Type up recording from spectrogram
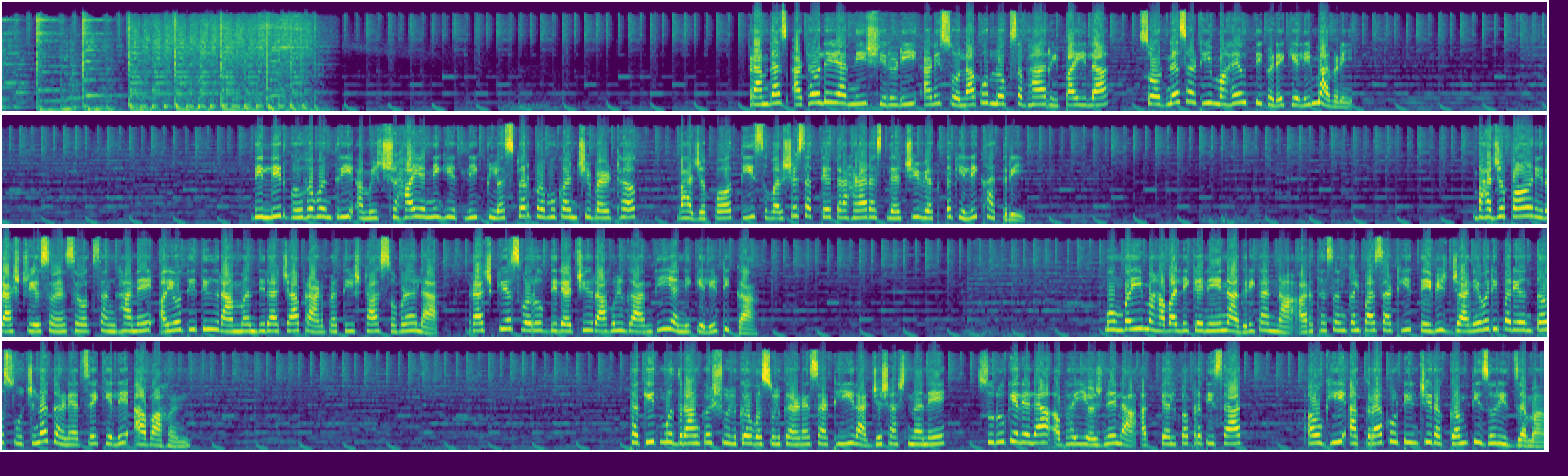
रामदास आठवले यांनी शिर्डी आणि सोलापूर लोकसभा रिपाईला सोडण्यासाठी महायुतीकडे केली मागणी. दिल्लीत गृहमंत्री अमित शहा यांनी घेतली क्लस्टर प्रमुखांची बैठक. भाजप तीस वर्ष सत्तेत राहणार असल्याची व्यक्त केली खात्री. भाजप आणि राष्ट्रीय स्वयंसेवक संघाने अयोध्येतील राम मंदिराच्या प्राणप्रतिष्ठा सोहळ्याला राजकीय स्वरूप दिल्याची राहुल गांधी यांनी केली टीका. मुंबई महापालिकेने नागरिकांना अर्थसंकल्पासाठी तेवीस जानेवारीपर्यंत सूचना करण्याचे केले आवाहन. थकीत मुद्रांक शुल्क वसूल करण्यासाठी राज्य शासनाने सुरू केलेल्या अभय योजनेला अत्यल्प प्रतिसाद अवघी अकरा कोटींची रक्कम तिजोरीत जमा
